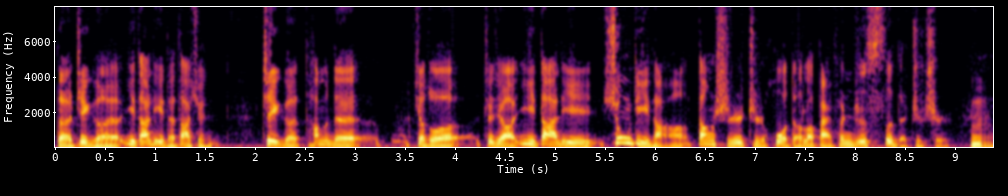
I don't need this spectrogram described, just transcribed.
的这个意大利的大选，这个他们的叫做这叫意大利兄弟党，当时只获得了百分之四的支持。嗯，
